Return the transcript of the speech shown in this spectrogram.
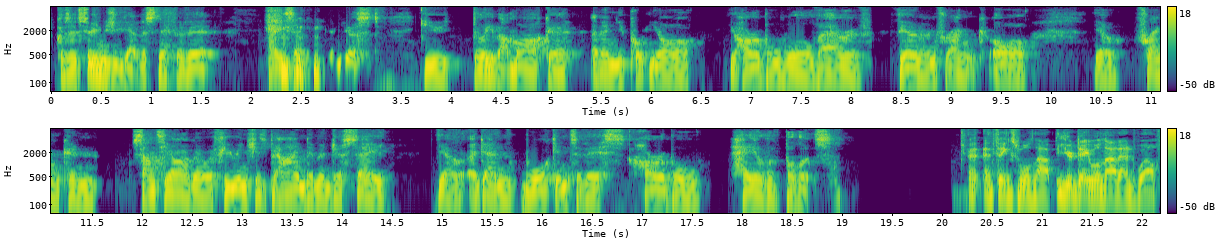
because as soon as you get the sniff of it, like said, you just you delete that marker and then you put your your horrible wall there of Fiona and Frank or you know, Frank and Santiago a few inches behind him and just say, you know, again, walk into this horrible hail of bullets. And, and things will not. Your day will not end well.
